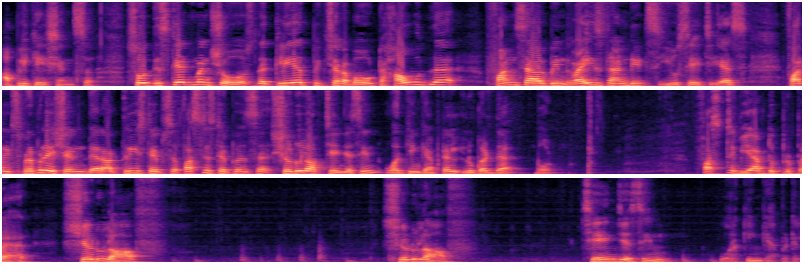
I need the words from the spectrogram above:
applications. So this statement shows the clear picture about how the funds have been raised and its usage. Yes, for its preparation there are three steps. First step is schedule of changes in working capital. Look at the board. First we have to prepare schedule of schedule of changes in working capital.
